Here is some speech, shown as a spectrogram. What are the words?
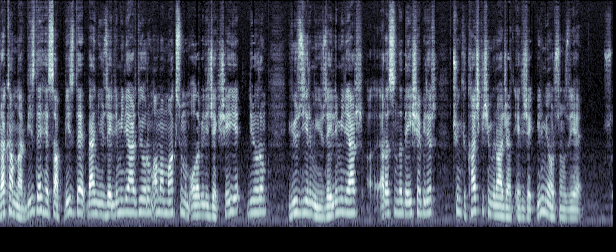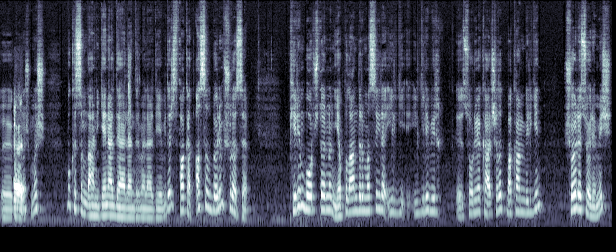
rakamlar bizde, hesap bizde, ben 150 milyar diyorum ama maksimum olabilecek şeyi diyorum. 120-150 milyar arasında değişebilir. Çünkü kaç kişi müracaat edecek bilmiyorsunuz diye e, konuşmuş. Bu kısımda hani genel değerlendirmeler diyebiliriz. Fakat asıl bölüm şurası. Prim borçlarının yapılandırmasıyla ilgi, ilgili bir e, soruya karşılık Bakan Bilgin şöyle söylemiş.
